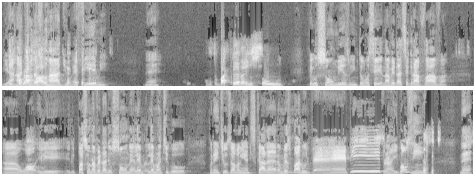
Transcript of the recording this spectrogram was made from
Via rádio, do rádio, FM, né? muito bacana Pelo isso. som, né? Pelo som mesmo. Então você, na verdade, você gravava ah, o áudio. Ele, ele passou, na verdade, o som, né? Lembra, lembra o antigo, quando a gente usava a linha de escada? Era o mesmo barulho. Igualzinho. né?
